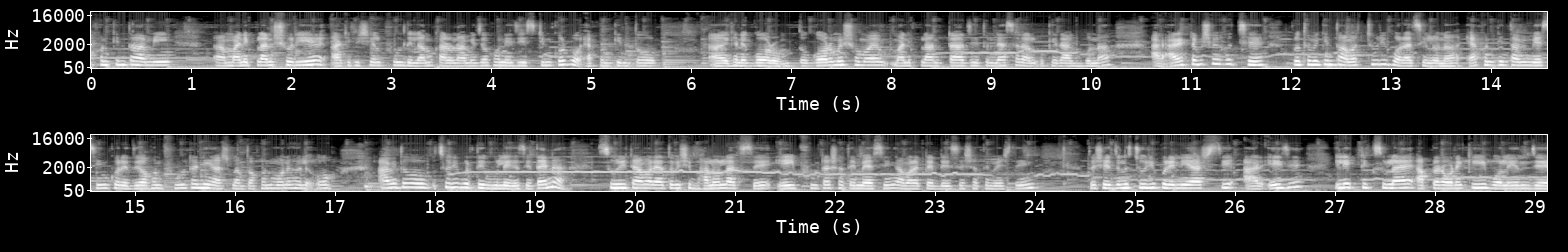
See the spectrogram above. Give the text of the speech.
এখন কিন্তু আমি মানি প্লান্ট সরিয়ে আর্টিফিশিয়াল ফুল দিলাম, কারণ আমি যখন এই যে স্টিম করব, এখন কিন্তু এখানে গরম। তো গরমের সময় মানি প্লান্টটা যেহেতু ন্যাচারাল ওকে রাখব না। আর আরেকটা বিষয় হচ্ছে, প্রথমে কিন্তু আমার চুরি পরা ছিল না। এখন কিন্তু আমি মেসিং করে যখন ফুলটা নিয়ে আসলাম, তখন মনে হলো ও আমি তো চুরি পরতে ভুলে গেছি, তাই না? চুরিটা আমার এত বেশি ভালো লাগছে, এই ফুলটার সাথে ম্যাচিং আমার একটা ড্রেসের সাথে ম্যাচিং তো সেই জন্য চুরি পরে নিয়ে আসছি। আর এই যে ইলেকট্রিক চুলায় আপনারা অনেকেই বলেন যে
